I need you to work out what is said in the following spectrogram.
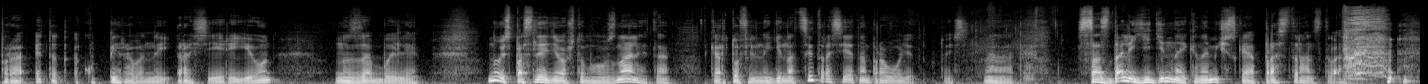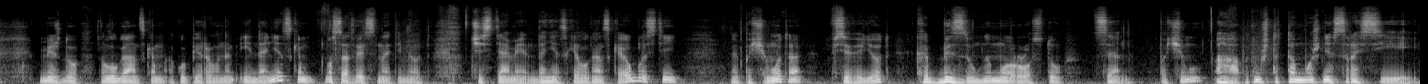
про этот оккупированный Россией регион забыли. Ну, из последнего, что мы узнали, это картофельный геноцид Россия там проводит. То есть а, создали единое экономическое пространство между Луганском оккупированным и Донецком, ну, соответственно, этими вот частями Донецкой и Луганской областей, почему-то все ведет к безумному росту цен. Почему? А, потому что таможня с Россией.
